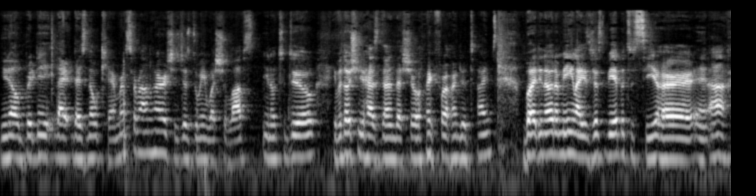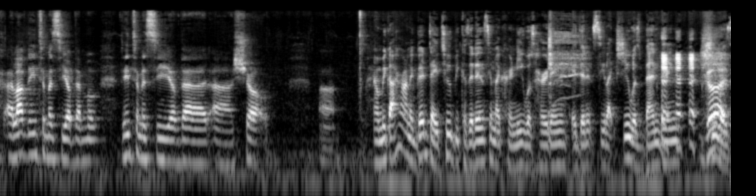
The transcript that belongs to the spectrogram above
you know, Britney, like there's no cameras around her. She's just doing what she loves, you know, to do. Even though she has done that show like for a hundred times, but you know what I mean. Like it's just be able to see her, and ah, I love the intimacy of that move, the intimacy of that uh, show. Uh, And we got her on a good day too because it didn't seem like her knee was hurting. It didn't seem like she was bending. She was,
